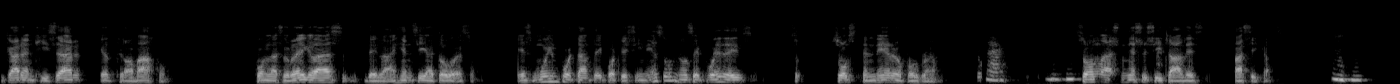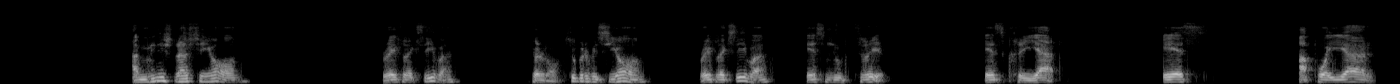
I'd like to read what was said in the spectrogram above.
garantizar el trabajo con las reglas de la agencia, todo eso. Es muy importante porque sin eso no se puede sostener el programa. Son las necesidades básicas. Administración reflexiva, perdón, supervisión reflexiva es nutrir, es criar, es apoyar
